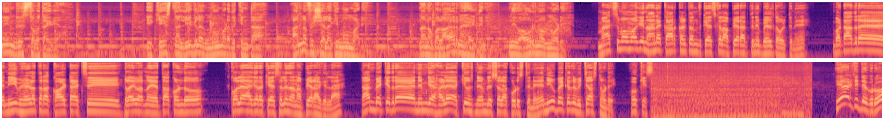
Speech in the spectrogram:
ನೀನ್ ರಿಸ್ಕ್ ತಗೋತಾ ಇದೆಯಾ? ಈ ಕೇಸ್ನ ಲೀಗಲ್ ಆಗಿ ಮೂವ್ ಮಾಡೋದಕ್ಕಿಂತ ಅನ್ಅಫಿಷಿಯಲ್ ಆಗಿ ಮೂವ್ ಮಾಡಿ. ನಾನೊಬ್ಬ ಲಾಯರ್ನ ಹೇಳ್ತೀನಿ. ನೀವು ಅವ್ರನ್ನ ಹೋಗಿ ನೋಡಿ. ಮ್ಯಾಕ್ಸಿಮಮ್ ಆಗಿ ನಾನೇ ಕಾರ್ ಕಳ್ತನದ ಕೇಸ್ಗೆಲ್ಲ ಅಪಿಯರ್ ಆಗ್ತೀನಿ ಬೇಲ್ ತಗೊಳ್ತೀನಿ. ಬಟ್ ಆದ್ರೆ ನೀವು ಹೇಳೋ ಥರ ಕಾಲ್ ಟ್ಯಾಕ್ಸಿ ಡ್ರೈವರ್ನ ಎತ್ತಾಕೊಂಡು ಕೊಲೆ ಆಗಿರೋ ಕೇಸಲ್ಲಿ ನಾನು ಅಪಿಯರ್ ಆಗಿಲ್ಲ. ನಾನು ಬೇಕಿದ್ರೆ ನಿಮಗೆ ಹಳೆ ಅಕ್ಯೂಸ್ ನೇಮ್ ಲಿಸ್ಟ್ ಎಲ್ಲ ಕೊಡಿಸ್ತೀನಿ. ನೀವು ಬೇಕಿದ್ರೆ ವಿಚಾರಿಸಿ ನೋಡಿ. ಓಕೆ ಸರ್ ಏನ್ ಹೇಳ್ತಿದ್ದೆ ಗುರು?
